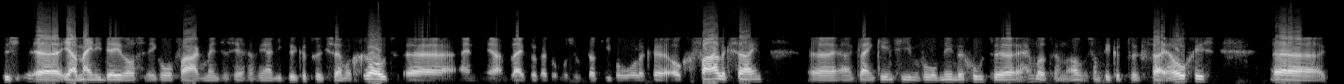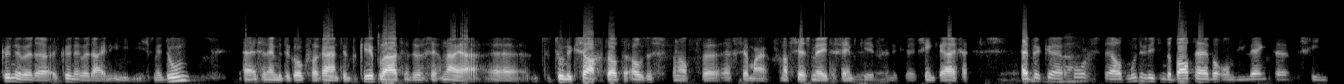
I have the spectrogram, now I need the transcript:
Dus ja, mijn idee was, ik hoor vaak mensen zeggen van ja, die pick-up trucks zijn wel groot. en ja, blijkt ook uit onderzoek dat die behoorlijk ook gevaarlijk zijn. Een klein kind zie je bijvoorbeeld minder goed, omdat zo'n pick-up truck vrij hoog is. kunnen, we daar, kunnen we daar iets mee doen? En ze nemen natuurlijk ook van ruimte in parkeerplaatsen. En toen gezegd, nou ja, toen ik zag dat de auto's vanaf, uh, zeg maar, vanaf 6 meter geen parkeervergunning krijgen, heb ik voorgesteld, moeten we niet een debat hebben om die lengte misschien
